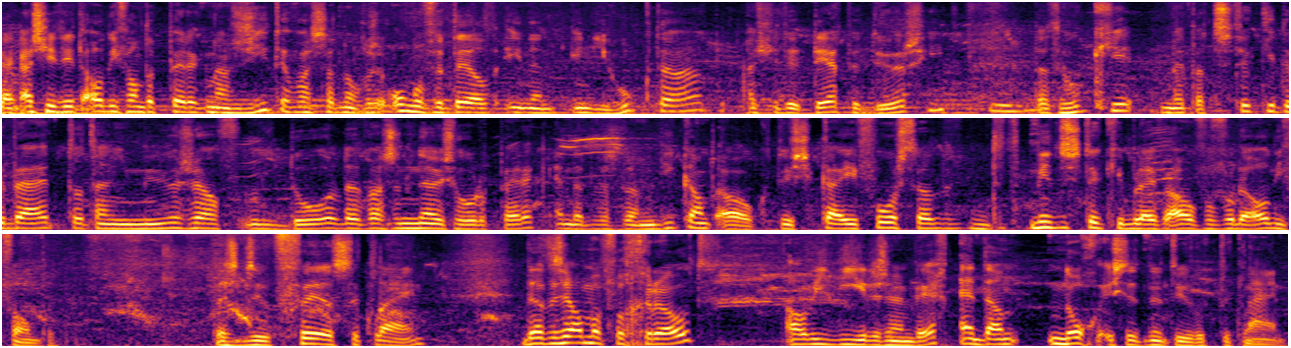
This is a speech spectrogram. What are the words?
Kijk, als je dit olifantenperk nou ziet, dan was dat nog eens onderverdeeld in, een, in die hoek daar. Als je de derde deur ziet, dat hoekje met dat stukje erbij tot aan die muur zo liep door. Dat was een neushoornperk en dat was dan die kant ook. Dus je kan je voorstellen dat het middenstukje bleef over voor de olifanten. Dat is natuurlijk veel te klein. Dat is allemaal vergroot. Al die dieren zijn weg. En dan nog is het natuurlijk te klein.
